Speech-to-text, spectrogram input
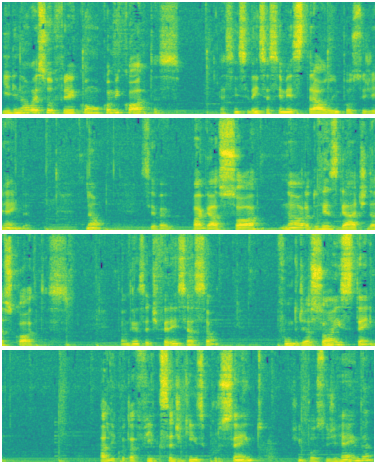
e ele não vai sofrer com o come cotas, essa incidência semestral do imposto de renda. Não, você vai pagar só na hora do resgate das cotas. Então tem essa diferenciação. Fundo de ações tem alíquota fixa de 15% de imposto de renda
